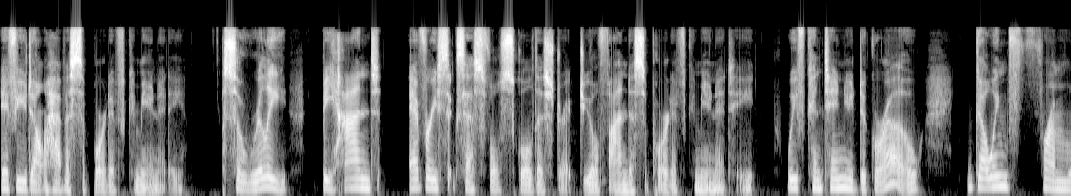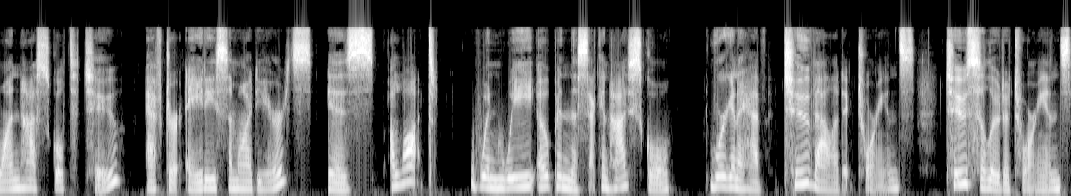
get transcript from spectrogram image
if you don't have a supportive community. So, really, behind every successful school district, you'll find a supportive community. We've continued to grow. Going from one high school to two after 80 some odd years is a lot. When we opened the second high school, we're going to have two valedictorians, two salutatorians,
